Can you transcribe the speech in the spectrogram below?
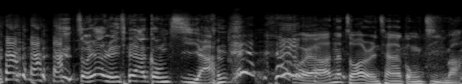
总要有人参加公祭啊。对啊，那总要有人参加公祭嘛。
